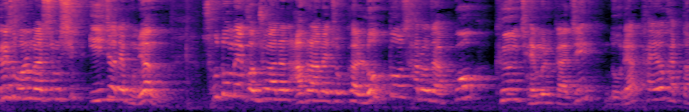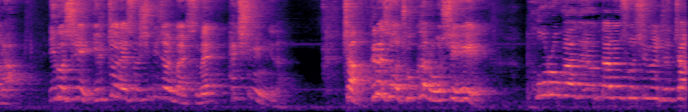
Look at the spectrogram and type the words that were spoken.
그래서 오늘 말씀 12절에 보면 소돔에 거주하는 아브라함의 조카 롯도 사로잡고 그 재물까지 노력하여 갔더라. 이것이 1절에서 12절 말씀의 핵심입니다. 자, 그래서 조카 롯이 포로가 되었다는 소식을 듣자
